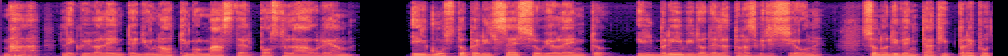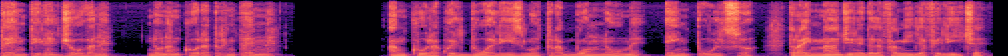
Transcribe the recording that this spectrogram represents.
ma l'equivalente di un ottimo master post lauream, il gusto per il sesso violento, il brivido della trasgressione, sono diventati prepotenti nel giovane, non ancora trentenne. Ancora quel dualismo tra buon nome e impulso, tra immagine della famiglia felice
